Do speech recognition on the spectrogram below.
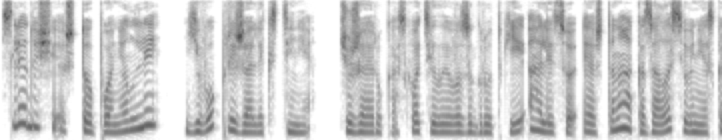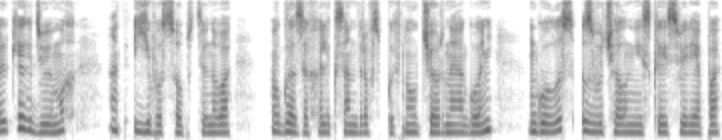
Следующее, что понял Ли, его прижали к стене. Чужая рука схватила его за грудки, а лицо Эштона оказалось в нескольких дюймах от его собственного. В глазах Александра вспыхнул черный огонь, голос звучал низко и свирепо.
